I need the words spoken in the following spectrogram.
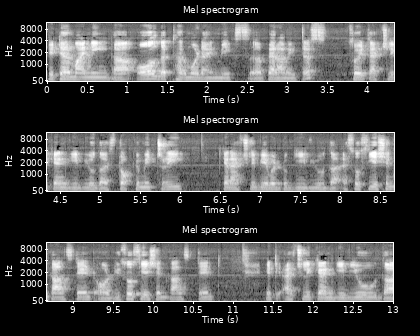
determining the all the thermodynamics uh, parameters. So it actually can give you the stoichiometry, can actually be able to give you the association constant or dissociation constant it actually can give you the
